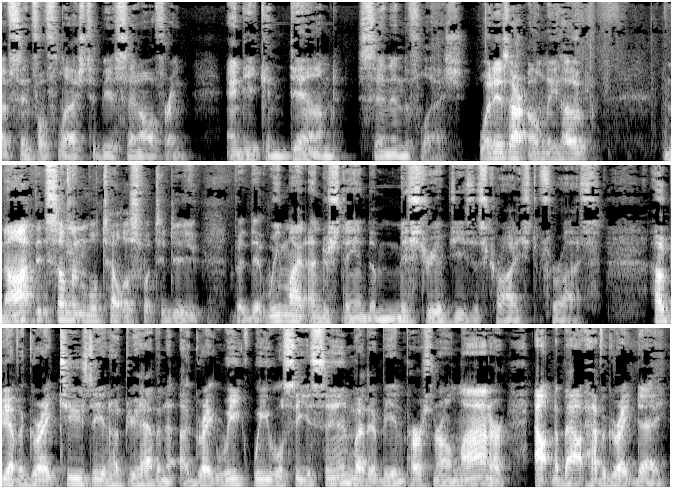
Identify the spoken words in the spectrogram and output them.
of sinful flesh to be a sin offering. And he condemned sin in the flesh. What is our only hope? Not that someone will tell us what to do, but that we might understand the mystery of Jesus Christ for us. Hope you have a great Tuesday and hope you're having a great week. We will see you soon, whether it be in person or online or out and about. Have a great day.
